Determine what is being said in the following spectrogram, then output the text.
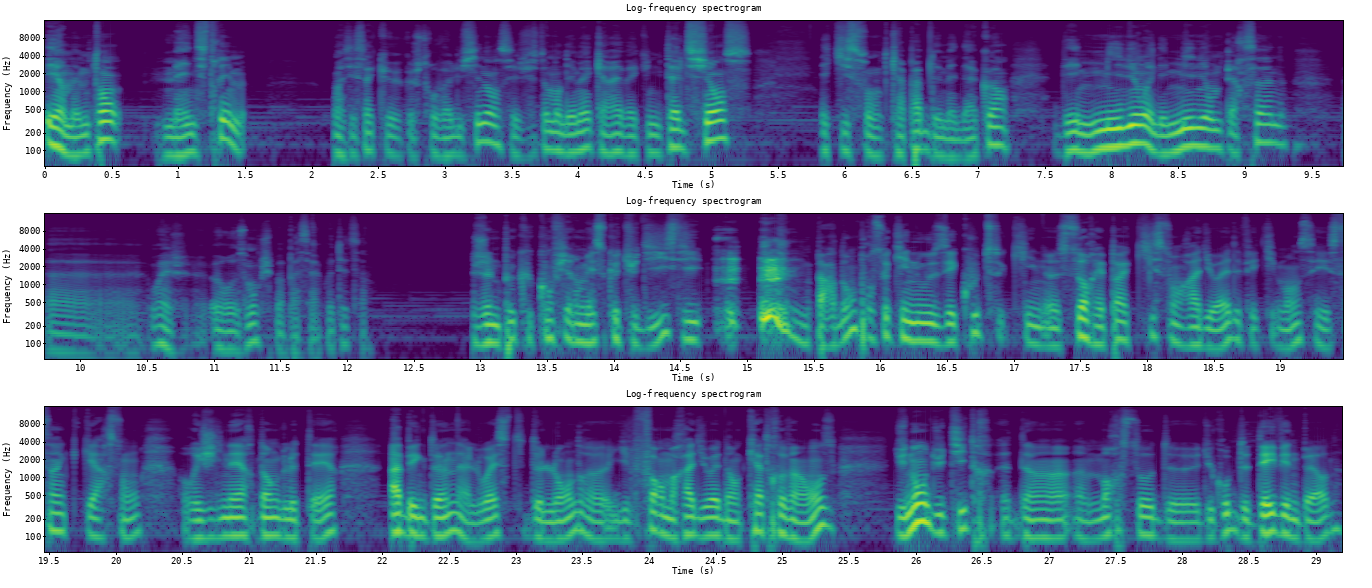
et en même temps mainstream. Moi, c'est ça que, que je trouve hallucinant. C'est justement des mecs qui arrivent avec une telle science et qui sont capables de mettre d'accord des millions et des millions de personnes. Euh, ouais, heureusement que je suis pas passé à côté de ça. Je ne peux que confirmer ce que tu dis. Si, pardon, pour ceux qui nous écoutent, qui ne sauraient pas qui sont Radiohead, effectivement, c'est cinq garçons originaires d'Angleterre, Abingdon, à l'ouest de Londres. Ils forment Radiohead en 91, du nom du titre d'un un morceau du groupe de David Byrne.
